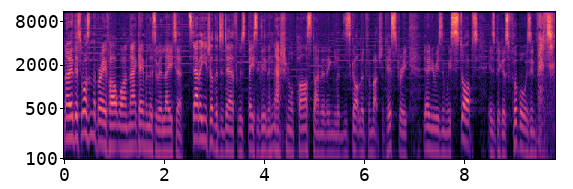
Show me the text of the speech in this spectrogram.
No, this wasn't the Braveheart one. That came a little bit later. Stabbing each other to death was basically the national pastime of England and Scotland for much of history. The only reason we stopped is because football was invented.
